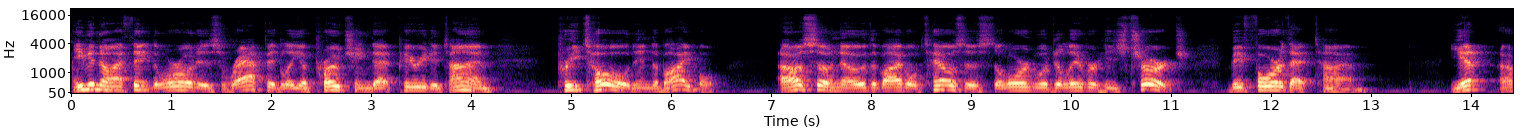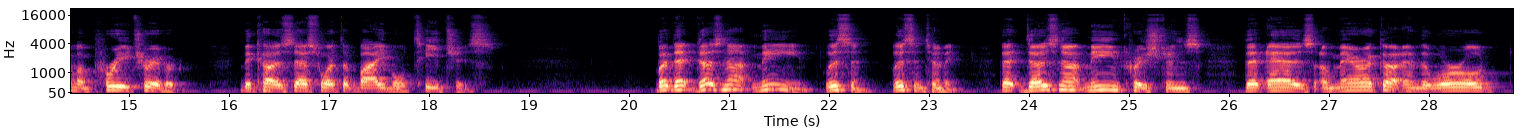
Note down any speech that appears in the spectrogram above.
even though I think the world is rapidly approaching that period of time pre-told in the Bible, I also know the Bible tells us the Lord will deliver his church before that time. Yet I'm a pre-tribber because that's what the Bible teaches. But that does not mean, listen, listen to me, that does not mean, Christians, that as America and the world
